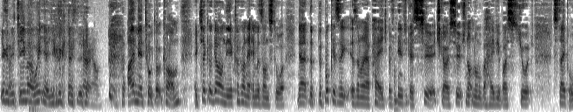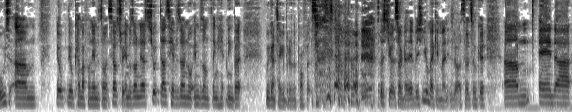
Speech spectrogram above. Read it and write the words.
You're going to be Gmail, weren't you? You were going to Carry on. ironmantalk.com and check go on there, click on our Amazon store. Now the, the book is is on our page, but then if you go search, go search "Not Normal Behaviour" by Stuart Staples. Um, they'll they'll come up on Amazon. It sells through Amazon now. Stuart does have his own little Amazon thing happening, but we're going to take a bit of the profits. so Stuart, sorry about that, but you're making money as well, so it's all good. Um, and uh,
